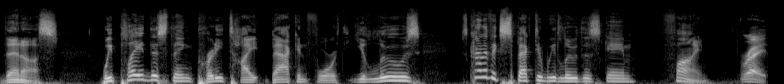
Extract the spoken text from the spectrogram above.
than us. We played this thing pretty tight back and forth. You lose. It's kind of expected we'd lose this game. Fine. right.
